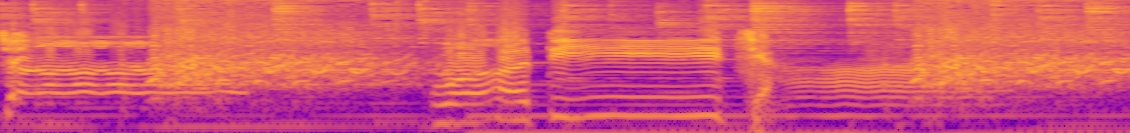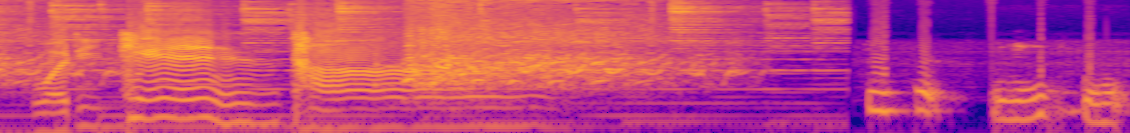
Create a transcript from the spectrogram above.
家，我的家，我的天堂。第四，黎族。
